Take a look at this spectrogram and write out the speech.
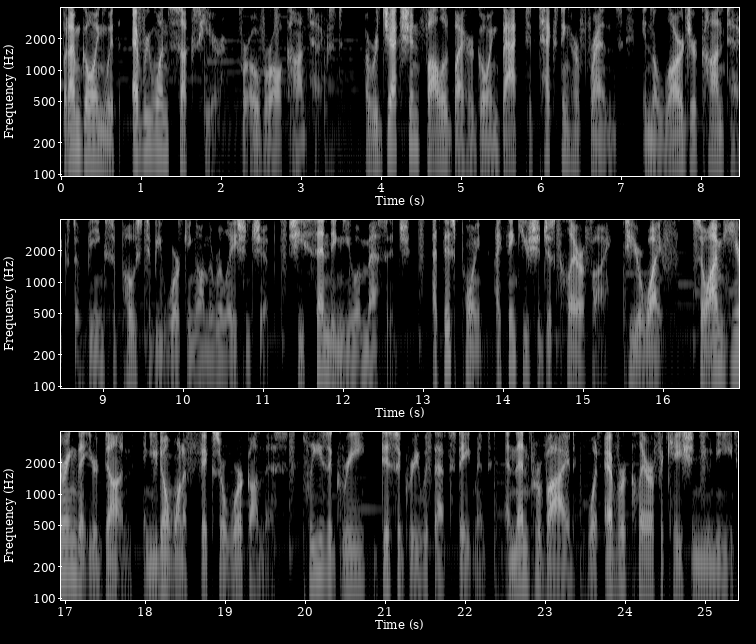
But I'm going with everyone sucks here for overall context. A rejection followed by her going back to texting her friends in the larger context of being supposed to be working on the relationship. She's sending you a message. At this point, I think you should just clarify to your wife. So I'm hearing that you're done and you don't want to fix or work on this. Please agree, disagree with that statement, and then provide whatever clarification you need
